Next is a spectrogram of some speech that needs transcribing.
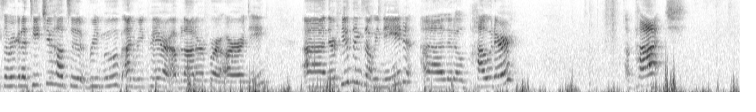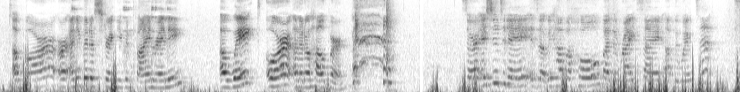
so we're going to teach you how to remove and repair a bladder for RRD. Uh, there are a few things that we need. A little powder, a patch, a bar or any bit of string you can find really, a weight or a little helper. so our issue today is that we have a hole by the right side of the wingtip. So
